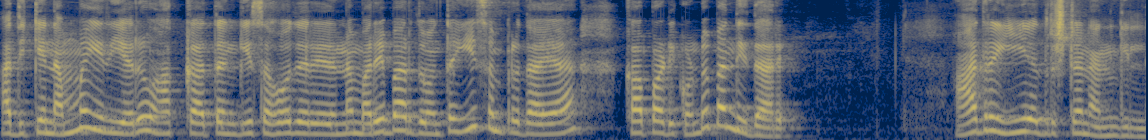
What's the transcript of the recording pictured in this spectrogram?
ಅದಕ್ಕೆ ನಮ್ಮ ಹಿರಿಯರು, ಅಕ್ಕ, ತಂಗಿ, ಸಹೋದರಿಯರನ್ನು ಮರಿಬಾರ್ದು ಅಂತ ಈ ಸಂಪ್ರದಾಯ ಕಾಪಾಡಿಕೊಂಡು ಬಂದಿದ್ದಾರೆ. ಆದರೆ ಈ ಅದೃಷ್ಟ ನನಗಿಲ್ಲ.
